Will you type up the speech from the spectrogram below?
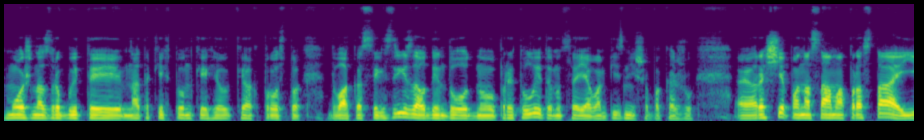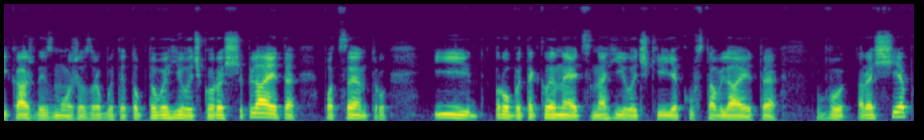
Можна зробити на таких тонких гілках просто два косих зріза, один до одного притулити. Ну це я вам пізніше покажу. Е, Розщеп вона сама проста, її кожен зможе зробити. Тобто ви гілочку розщепляєте по центру і робите клинець на гілочці, яку вставляєте в розщеп.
